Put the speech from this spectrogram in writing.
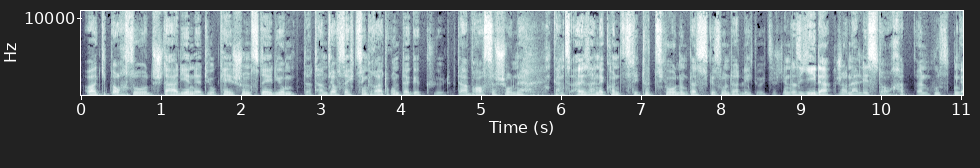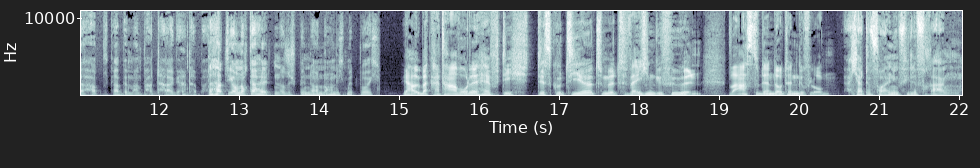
Aber es gibt auch so Stadien, Education Stadium, das haben sie auf 16 Grad runtergekühlt. Da brauchst du schon eine ganz eiserne Konstitution, um das gesundheitlich durchzustehen. Also jeder Journalist auch hat einen Husten gehabt. Es gab immer ein paar Tage dabei. Das hat sich auch noch gehalten. Also ich bin da noch nicht mit durch. Ja, über Katar wurde heftig diskutiert. Mit welchen Gefühlen warst du denn dorthin geflogen? Ich hatte vor allen Dingen viele Fragen.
